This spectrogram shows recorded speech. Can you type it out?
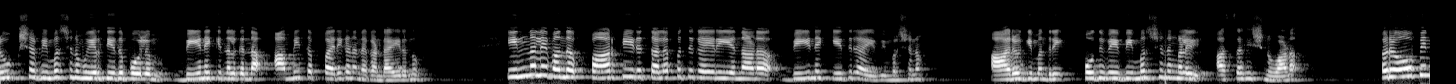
രൂക്ഷ വിമർശനം ഉയർത്തിയത് പോലും വീണയ്ക്ക് നൽകുന്ന അമിത പരിഗണന കണ്ടായിരുന്നു. ഇന്നലെ വന്ന് പാർട്ടിയുടെ തലപ്പത്ത് കയറി എന്നാണ് വീണയ്ക്കെതിരായ വിമർശനം. ആരോഗ്യമന്ത്രി പൊതുവെ വിമർശനങ്ങളിൽ അസഹിഷ്ണുവാണ്. റോബിൻ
